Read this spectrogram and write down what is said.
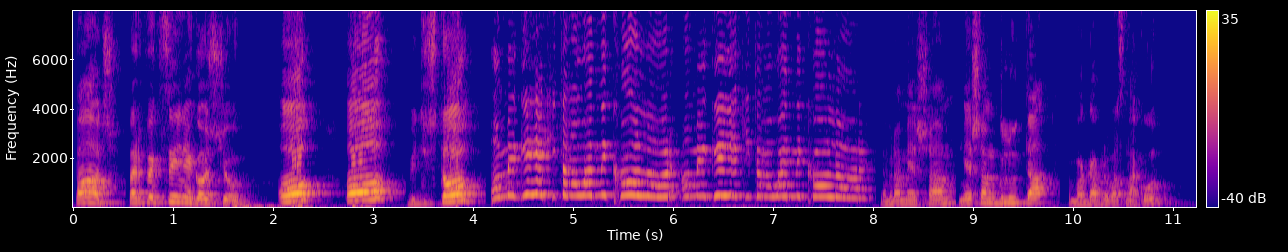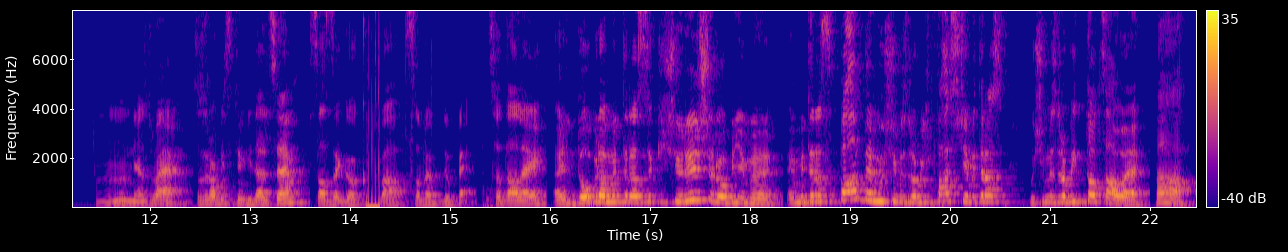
Patrz, perfekcyjnie, gościu. O! O! Widzisz to? Omega, jaki to ma ładny kolor! Omega, jaki to ma ładny kolor! Dobra, mieszam. Mieszam gluta. Uwaga, próba smaku. Mmm, niezłe. Co zrobić z tym widelcem? Wsadzę go kurwa sobie w dupę. Co dalej? Ej, dobra, my teraz jakiś ryż robimy. Ej, my teraz pandę musimy zrobić. Patrzcie, my teraz musimy zrobić to całe. Pa.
